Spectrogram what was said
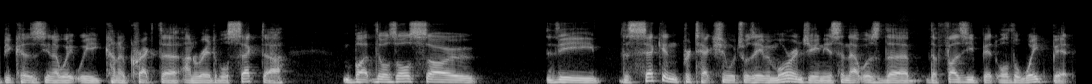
because you know we we kind of cracked the unreadable sector." But there was also the the second protection, which was even more ingenious, and that was the the fuzzy bit or the weak bit,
